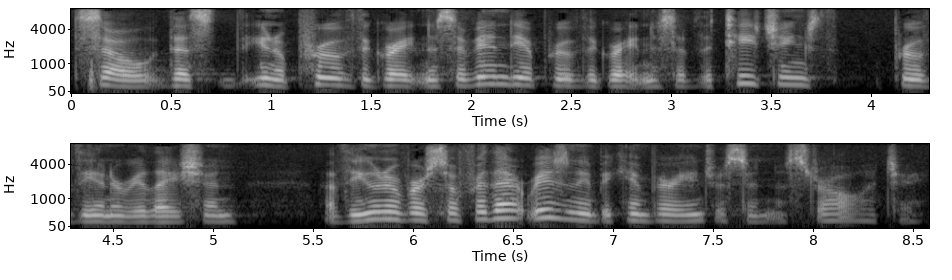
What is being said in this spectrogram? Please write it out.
So this, you know, prove the greatness of India, prove the greatness of the teachings, prove the interrelation of the universe. So for that reason, he became very interested in astrology.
